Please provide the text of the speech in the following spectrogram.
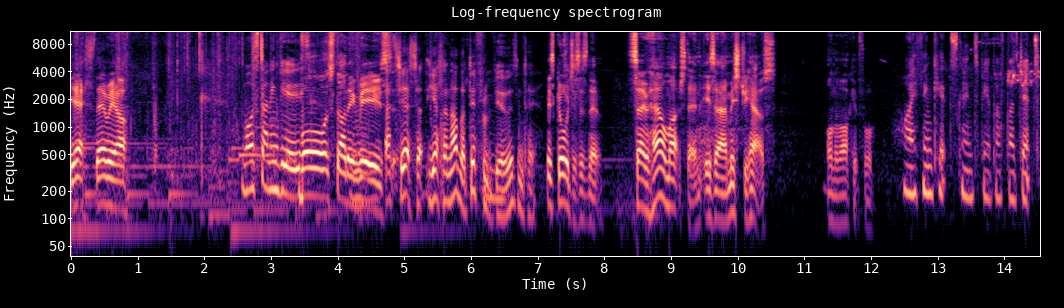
Yes, there we are. More stunning views. More stunning mm. views. That's yes, uh, yet another different view, isn't it? It's gorgeous, isn't it? So, how much then is our mystery house on the market for? I think it's going to be above budget.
